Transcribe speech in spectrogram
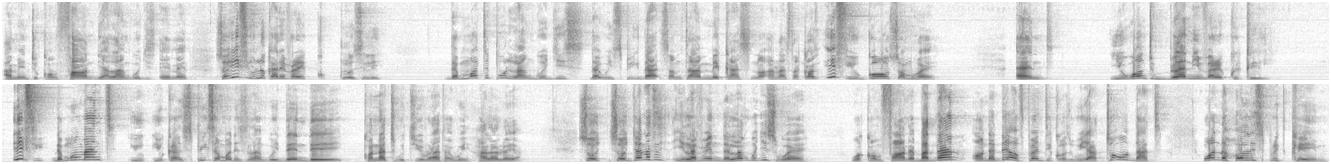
I mean, to confound their languages. Amen. So if you look at it very closely, the multiple languages that we speak that sometimes make us not understand. Because if you go somewhere and you want to blend in very quickly, if you, the moment you, you can speak somebody's language, then they connect with you right away. Hallelujah. So so Genesis 11, the languages were were confounded. But then on the day of Pentecost, we are told that when the Holy Spirit came,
